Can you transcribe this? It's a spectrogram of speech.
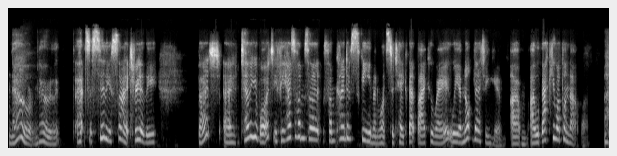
No, no, that's a silly sight, really. But I tell you what, if he has some some kind of scheme and wants to take that bike away, we are not letting him. Um, I will back you up on that one.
